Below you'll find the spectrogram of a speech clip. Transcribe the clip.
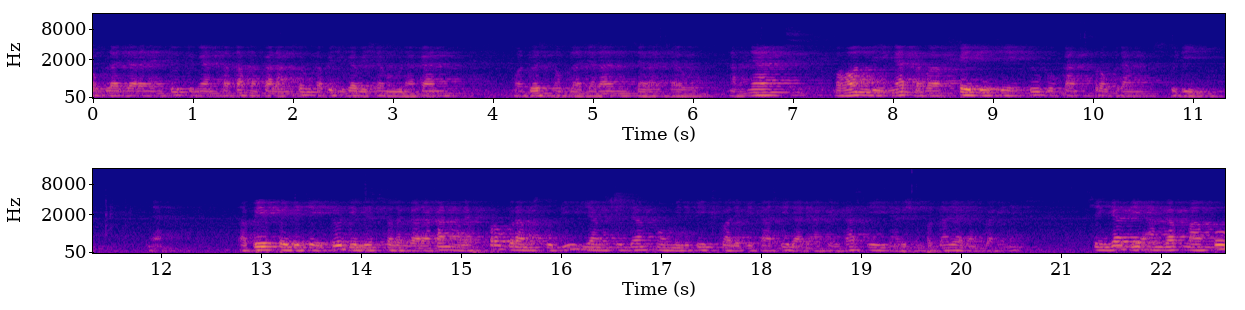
pembelajaran itu dengan tatap muka langsung, tapi juga bisa menggunakan modus pembelajaran jarak jauh. Nah, mohon diingat bahwa PJJ itu bukan program studi. Tapi PJJ itu diselenggarakan oleh program studi yang sudah memiliki kualifikasi dari akreditasi, dari sumber daya dan sebagainya. Sehingga dianggap mampu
